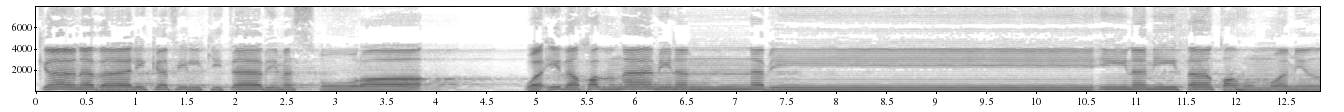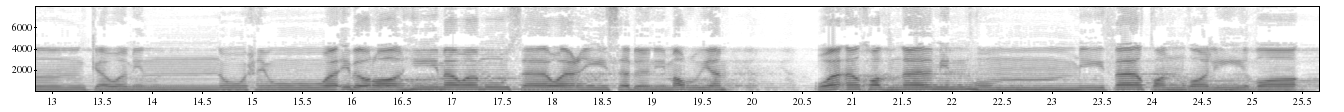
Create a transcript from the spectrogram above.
كان ذلك في الكتاب مسطورا. وإذا أخذنا من النبيين ميثاقهم ومنك ومن نوح وإبراهيم وموسى وعيسى ابن مريم وأخذنا منهم ميثاقا غليظا.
